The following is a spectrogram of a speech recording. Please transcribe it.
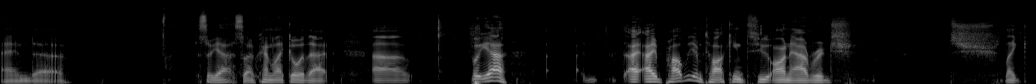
and uh, so yeah, so I've kind of let go of that. Uh, but yeah, I, I probably am talking to on average like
